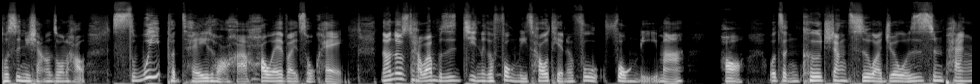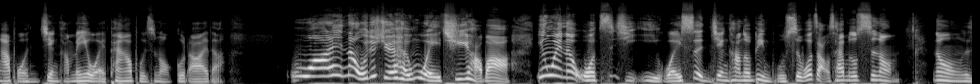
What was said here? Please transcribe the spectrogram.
不是你想象中的好。Sweet potato，however it's okay。然后那时候台湾不是进那个凤梨超甜的凤凤梨吗？好，我整颗就这样吃完，觉得我是吃 pineapple 很健康。没有诶、欸、pineapple is not good either。Why？，那我就觉得很委屈，好不好？因为呢，我自己以为是很健康的，并不是。我早餐不都吃那种那种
